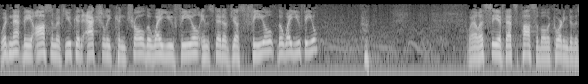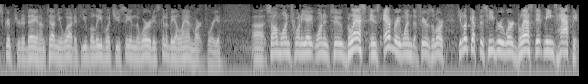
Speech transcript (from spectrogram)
Wouldn't that be awesome if you could actually control the way you feel instead of just feel the way you feel? Well, let's see if that's possible according to the Scripture today. And I'm telling you what, if you believe what you see in the Word, it's going to be a landmark for you. Uh, Psalm 128, 1 and 2. Blessed is everyone that fears the Lord. If you look up this Hebrew word blessed, it means happy.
